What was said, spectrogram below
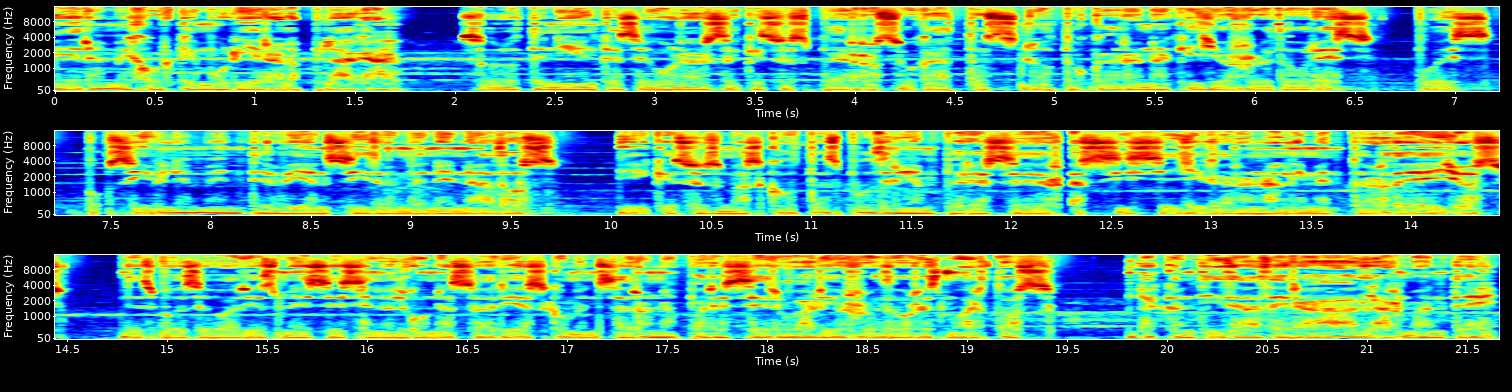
Era mejor que muriera la plaga. Solo tenían que asegurarse que sus perros o gatos no tocaran aquellos roedores, pues posiblemente habían sido envenenados y que sus mascotas podrían perecer si se llegaran a alimentar de ellos. Después de varios meses en algunas áreas comenzaron a aparecer varios roedores muertos. La cantidad era alarmante.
